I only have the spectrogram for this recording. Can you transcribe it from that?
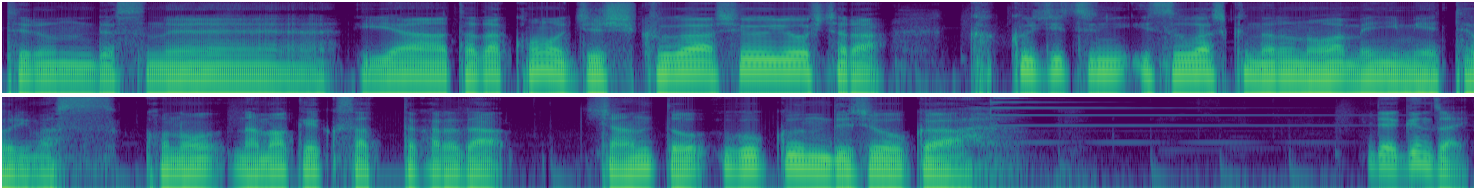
てるんですね。いやー、ただこの自粛が終了したら確実に忙しくなるのは目に見えております。この怠け腐った体、ちゃんと動くんでしょうかで、現在、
